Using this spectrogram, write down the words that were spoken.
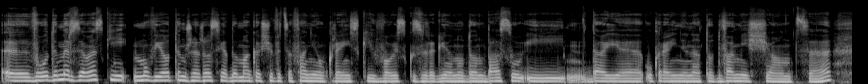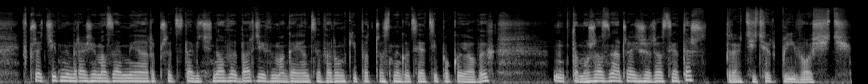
E, Włodymyr Zełenski mówi o tym, że Rosja domaga się wycofania ukraińskich wojsk z regionu Donbasu i daje Ukrainie na to dwa miesiące. W przeciwnym razie ma zamiar przedstawić nowe, bardziej wymagające warunki podczas negocjacji pokojowych. To może oznaczać, że Rosja też traci cierpliwość.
